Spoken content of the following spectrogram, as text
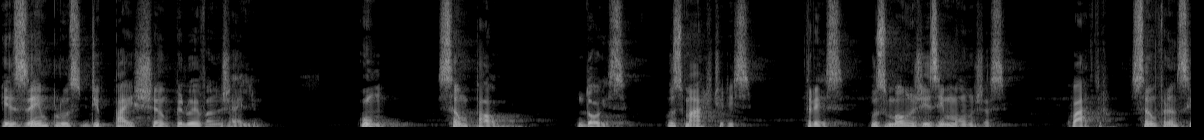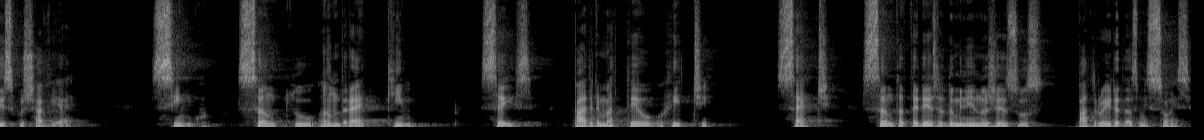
exemplos de paixão pelo Evangelho. 1. Um, São Paulo. 2. Os mártires. 3. Os monges e monjas. 4. São Francisco Xavier. 5. Santo André Kim. 6. Padre Mateu Ritti. 7. Santa Teresa do Menino Jesus, padroeira das missões.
